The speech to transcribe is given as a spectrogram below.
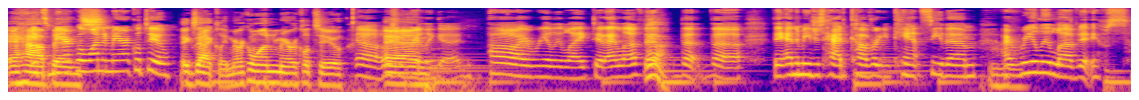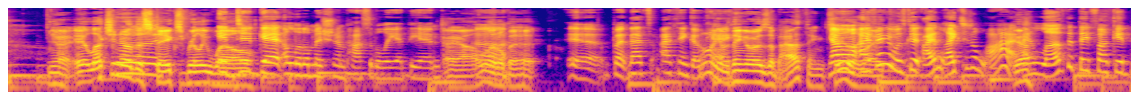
It happens. It's Miracle One and Miracle Two. exactly. Miracle One, Miracle Two. Oh, it was And- really good. Oh, I really liked it. I love that Yeah. the, the the enemy just had cover. You can't see them. I Mhm. really loved it. It was. Yeah, it lets you know the Good. stakes really well. it did get a little Mission Impossible at the end. Yeah, a Uh, little bit. Yeah, but that's I think okay. I don't even think it was a bad thing too. No, I like- think it was good. I liked it a lot. Yeah. I love that they fucking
